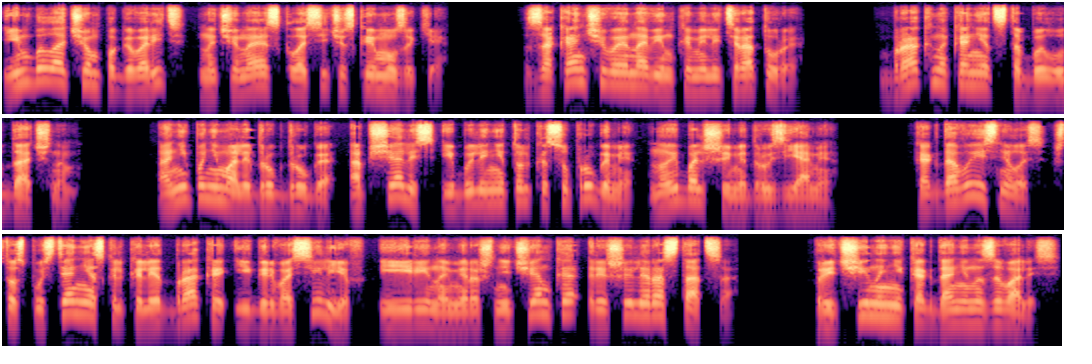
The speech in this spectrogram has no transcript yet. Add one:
Им было о чем поговорить, начиная с классической музыки заканчивая новинками литературы. Брак наконец-то был удачным. Они понимали друг друга, общались и были не только супругами, но и большими друзьями. Когда выяснилось, что спустя несколько лет брака Игорь Васильев и Ирина Мирошниченко решили расстаться. Причины никогда не назывались.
